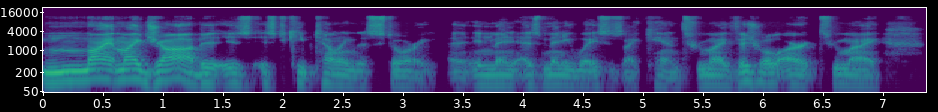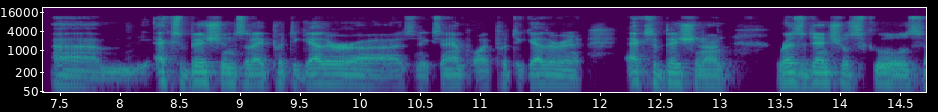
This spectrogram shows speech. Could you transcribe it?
my my job is is to keep telling this story uh, in many as many ways as I can through my visual art, through my um, exhibitions that I put together. Uh, as an example, I put together an exhibition on residential schools.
